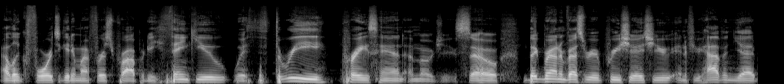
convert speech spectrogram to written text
I look forward to getting my first property. Thank you with three praise hand emojis. So, Big Brown Investor, we appreciate you. And if you haven't yet,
